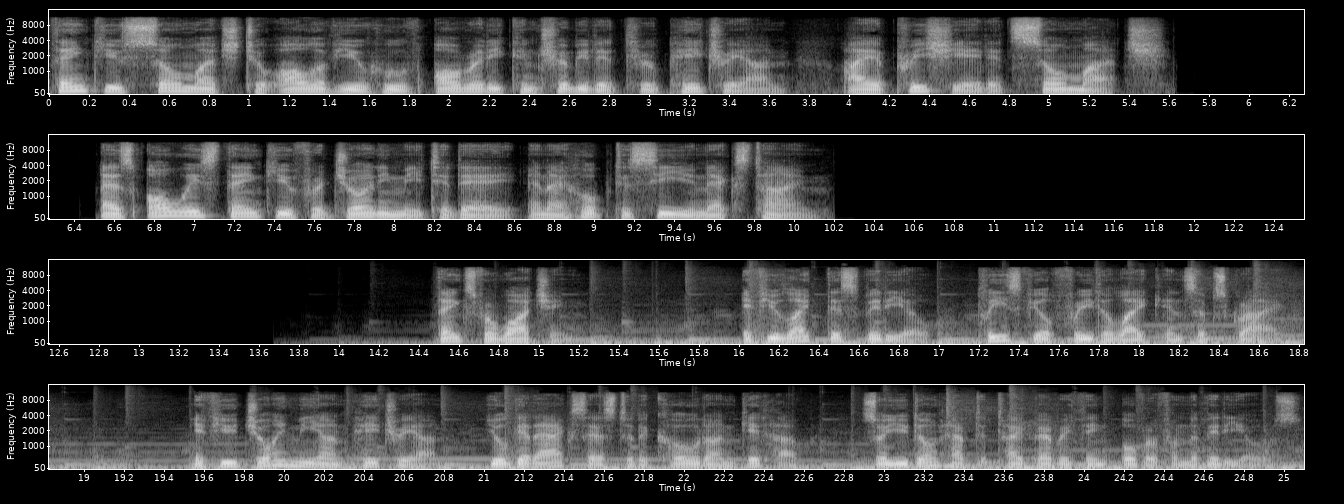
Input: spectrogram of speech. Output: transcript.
Thank you so much to all of you who've already contributed through Patreon, I appreciate it so much. As always thank you for joining me today and I hope to see you next time. Thanks for watching. If you like this video, please feel free to like and subscribe. If you join me on Patreon, you'll get access to the code on GitHub, so you don't have to type everything over from the videos.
